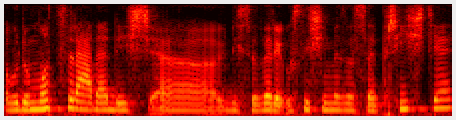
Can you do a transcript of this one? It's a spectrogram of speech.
a budu moc ráda, když, eh, když se tady uslyšíme zase příště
